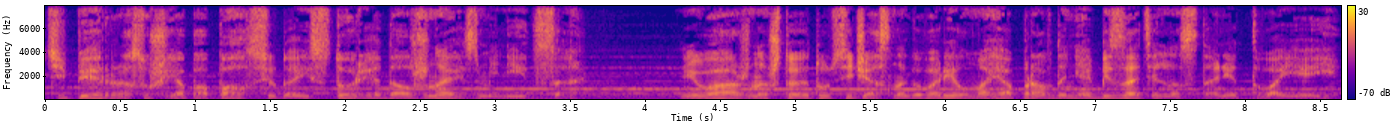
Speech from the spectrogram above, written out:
Теперь, раз уж я попал сюда, история должна измениться. Неважно, что я тут сейчас наговорил, моя правда не обязательно станет твоей.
